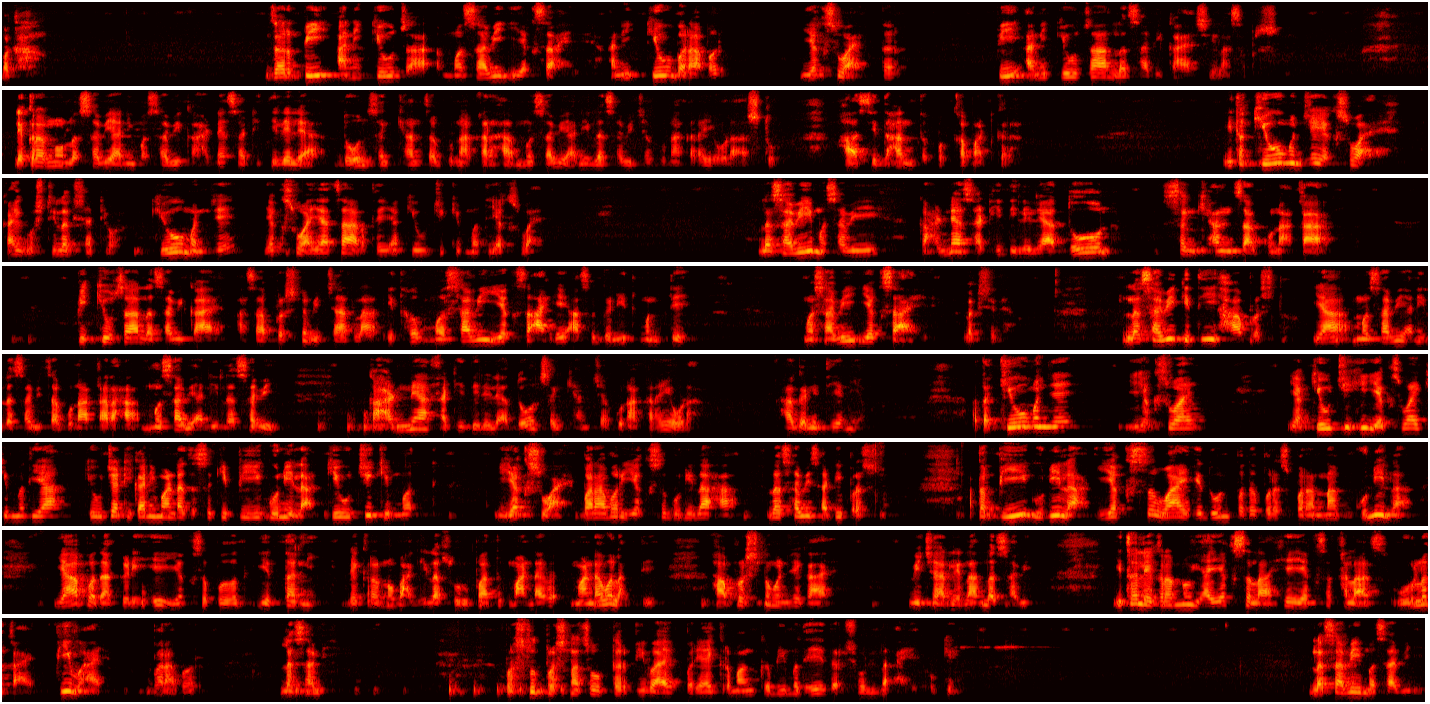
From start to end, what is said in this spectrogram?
बघा. जर पी आणि क्यूचा मसावी यक्स आहे आणि क्यू बराबर यक्स वाय तर पी आणि क्यूचा लसावी काय असेल असा प्रश्न. लेकरांनो लसावी आणि मसावी काढण्यासाठी दिलेल्या दोन संख्यांचा गुणाकार हा मसावी आणि लसावीच्या गुणाकारा एवढा असतो. हा सिद्धांत पक्का पाठ करा. इथं क्यू म्हणजे एक्स वाय काही गोष्टी लक्षात ठेवा. क्यू म्हणजे एक्स वाय याचा अर्थ या क्यू ची किंमत एक्स वाय लसावी मसावी काढण्यासाठी दिलेल्या दोन संख्यांचा गुणाकार. पीक्यूचा लसावी काय? असा प्रश्न विचारला इथं मसावी यक्स आहे असं गणित म्हणते. मसावी यक्स आहे. लक्ष द्या. लसावी किती? हा प्रश्न. या मसावी आणि लसावीचा गुणाकार हा मसावी आणि लसावी काढण्यासाठी दिलेल्या दोन संख्यांच्या गुणाकारा एवढा. हा गणितीय नियम. आता क्यू म्हणजे एक्स वाय या क्यूची ही एक्स वाय किंमत या क्यूच्या ठिकाणी मांडा जसं की पी गुणिला क्यूची किंमत एक्स वाय बराबर एक्स गुणिला हा लसावीसाठी प्रश्न. आता पी गुणिला एक्स वाय हे दोन पद परस्परांना गुणिला या पदाकडे हे यक्ष पद येताना लेकरांनो भागीला स्वरूपात मांडावं मांडावं लागते. हा प्रश्न म्हणजे काय? विचारलेला लसावी. इथं लेकरांनो या यक्षला हे यक्ष खलास उरलं काय? P Y. बराबर. लसावी. प्रस्तुत प्रश्नाचं उत्तर पी वाय. पर्याय क्रमांक बी मध्ये दर्शवलेलं आहे. ओके. लसावी मसावी.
